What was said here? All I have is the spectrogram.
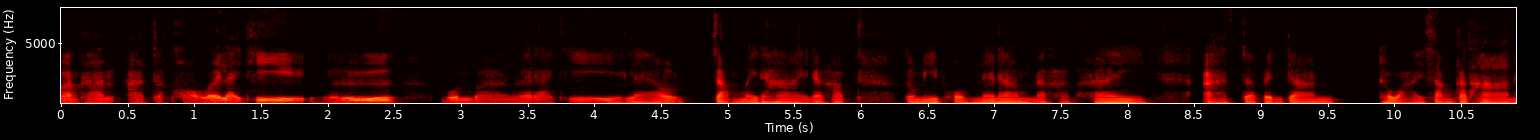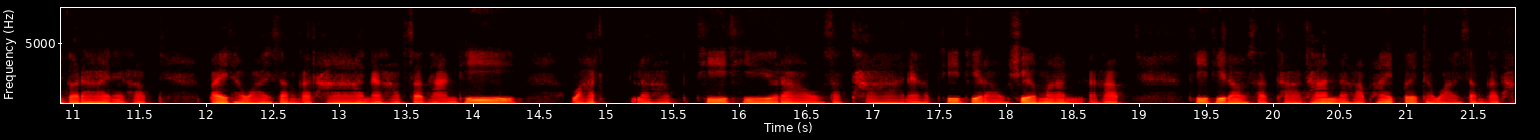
บางท่านอาจจะขอไว้หลายที่ หรือบนบานไว้หลายที่แล้วจำไม่ได้นะครับ ตรงนี้ผมแนะนำนะครับให้อาจจะเป็นการถวายสังฆทานก็ได้นะครับ ไปถวายสังฆทานนะครับ สถานที่วัดนะครับที่ที่เราศรัทธานะครับที่ที่เราเชื่อมั่นนะครับ ที่ที่เราศรัทธาท่านนะครับ ให้ไปถวายสังฆท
